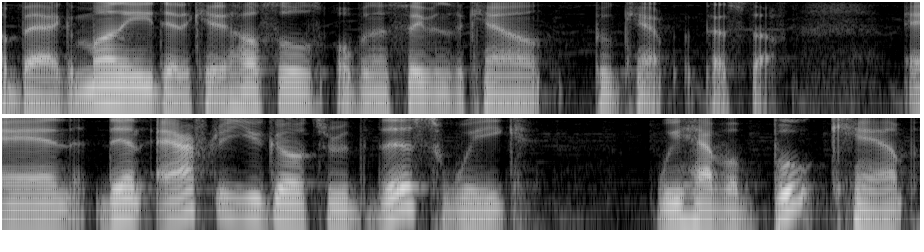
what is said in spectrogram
A bag of money, dedicated hustles, open a savings account, boot camp, that stuff. And then after you go through this week, we have a boot camp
